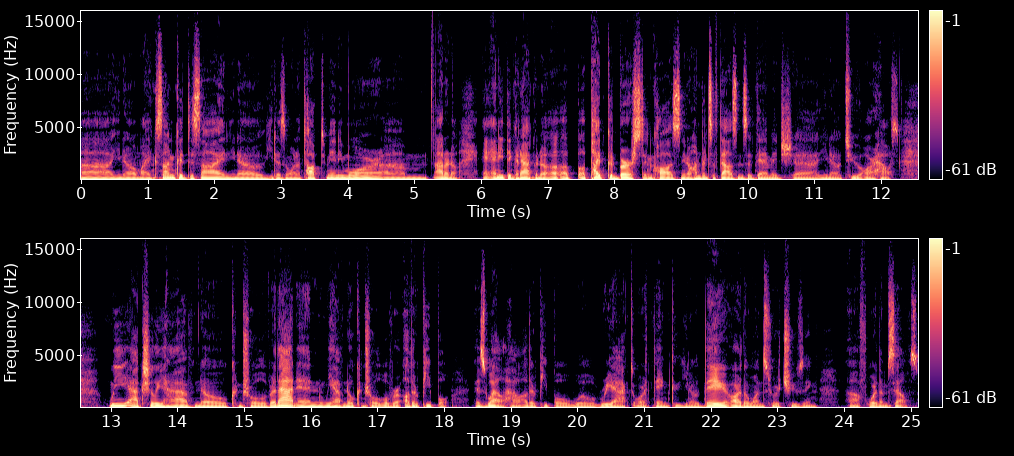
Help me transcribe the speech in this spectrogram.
Uh, you know, my son could decide, you know, he doesn't want to talk to me anymore. Um, I don't know. Anything could happen. A, a, a, pipe could burst and cause, you know, hundreds of thousands of damage, uh, you know, to our house. We actually have no control over that, and we have no control over other people as well. How other people will react or think. You know, they are the ones who are choosing uh, for themselves.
